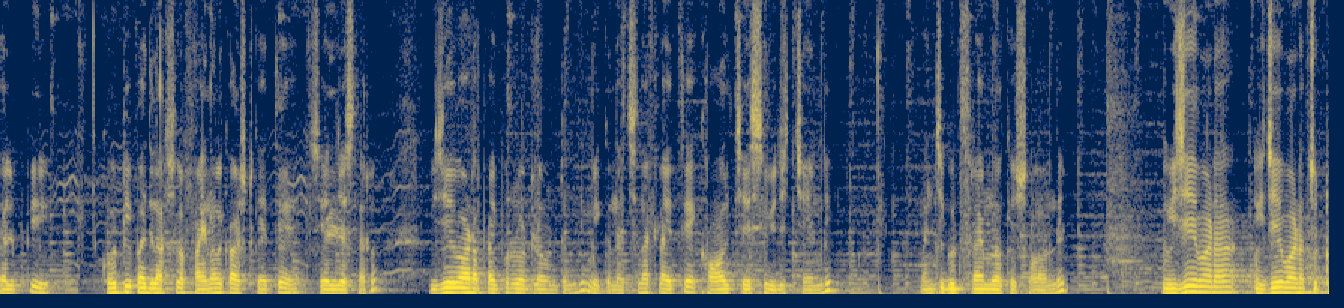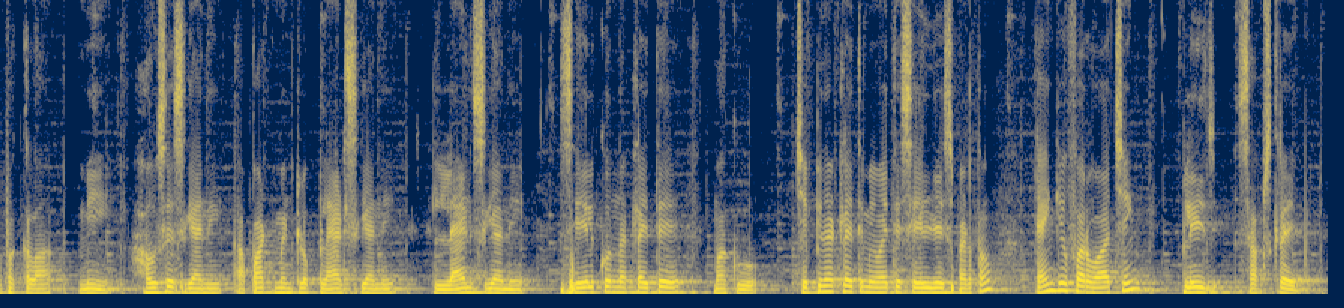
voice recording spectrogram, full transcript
కలిపి కోటి పది లక్షల ఫైనల్ కాస్ట్కి అయితే సేల్ చేస్తారు. విజయవాడ పైపు రోడ్లో ఉంటుంది. మీకు నచ్చినట్లయితే కాల్ చేసి విజిట్ చేయండి. మంచి గుడ్ ఫ్రేమ్ లొకేషన్లో ఉంది. విజయవాడ విజయవాడ చుట్టుపక్కల మీ హౌసెస్ కానీ అపార్ట్మెంట్లో ప్లాట్స్ కానీ ల్యాండ్స్ కానీ సేల్ కొన్నట్లయితే మాకు చెప్పినట్లయితే మేమైతే సేల్ చేసి పెడతాం. Thank you for watching. Please subscribe.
